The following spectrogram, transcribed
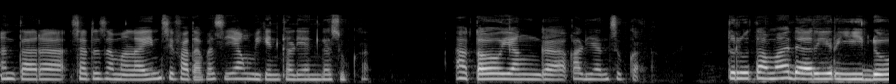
antara satu sama lain sifat apa sih yang bikin kalian gak suka atau yang gak kalian suka? Terutama dari Rido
